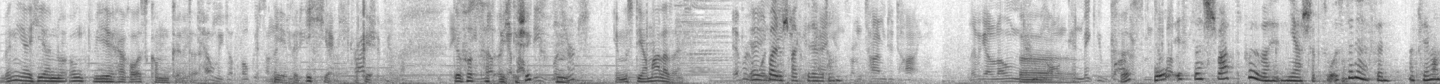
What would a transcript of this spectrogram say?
Wenn ihr hier nur irgendwie herauskommen könnte. Tell me to focus on the Nee, bin ich hier. Okay. Der Fürst hat euch geschickt? Hm. Ihr müsst ja Maler sein. Needs a Schreibfehler wieder too Äh, Quest? Wo ist das Schwarzpulver hin? Ja, Schatz, wo ist denn das hin? Erzähl mal.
